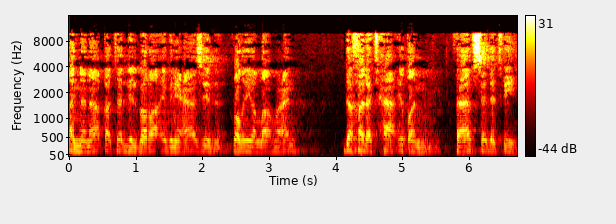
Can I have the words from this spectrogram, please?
أن ناقة للبراء بن عازب رضي الله عنه دخلت حائطا فأفسدت فيه.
